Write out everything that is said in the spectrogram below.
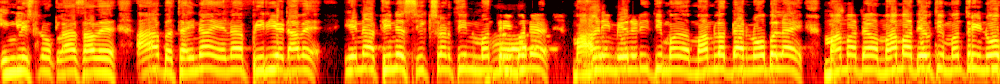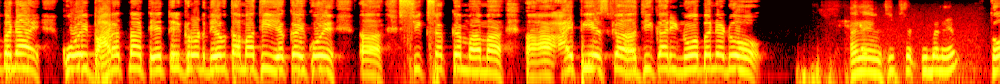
ઇંગ્લિશનો ક્લાસ આવે. આ બધાયના એના પીરિયડ આવે. એનાથી ને શિક્ષણથી મંત્રી બને મહાણી મેલડી થી મામલતદાર નો બનાય મામા મામાદેવથી મંત્રી નો બનાય કોઈ ભારતના તેત્રી કરોડ દેવતામાંથી એકય કોઈ શિક્ષક કે મામા આઈપીએસ કે અધિકારી નો બને ડોહો. અને શિક્ષકથી બને એમ? તો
